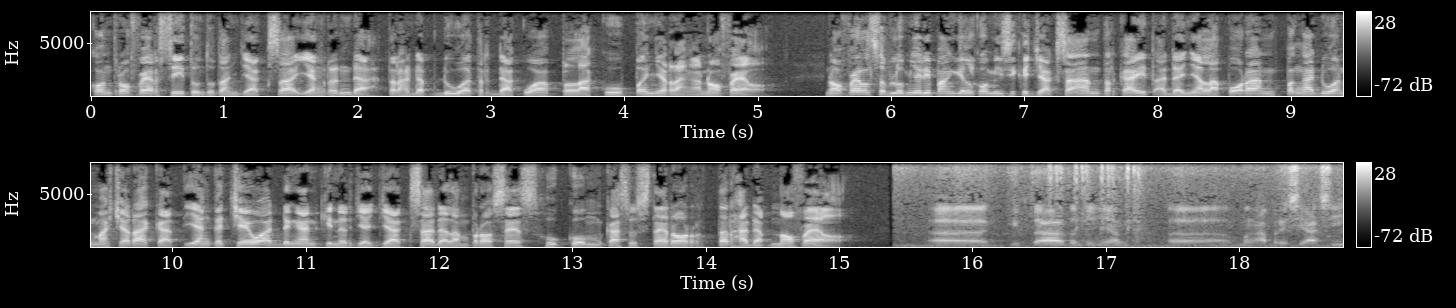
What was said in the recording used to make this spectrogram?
kontroversi tuntutan jaksa yang rendah terhadap dua terdakwa pelaku penyerangan Novel. Novel sebelumnya dipanggil Komisi Kejaksaan terkait adanya laporan pengaduan masyarakat yang kecewa dengan kinerja jaksa dalam proses hukum kasus teror terhadap Novel. Uh, kita tentunya uh, mengapresiasi,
